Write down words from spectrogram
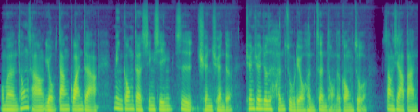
我们通常有当官的啊，命宫的星星是圈圈的，圈圈就是很主流、很正统的工作，上下班，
